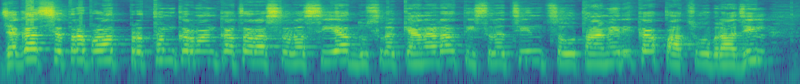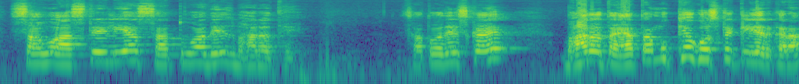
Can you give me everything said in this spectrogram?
जगात क्षेत्रफळात प्रथम क्रमांकाचा राष्ट्र रशिया दुसरं कॅनडा तिसरं चीन चौथा अमेरिका पाचवं ब्राझील सहावं ऑस्ट्रेलिया सातवा देश भारत आहे. सातवा देश काय? भारत आहे. आता मुख्य गोष्ट क्लिअर करा.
